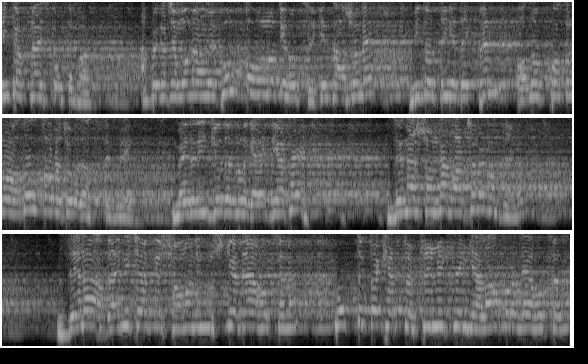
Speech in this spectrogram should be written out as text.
রিকগনাইজ করতে পারবেন আপনার কাছে মনে হবে খুব তো উন্নতি হচ্ছে, কিন্তু আসলে ভিতর থেকে দেখবেন অধঃপতন অতল তলে চলে যাচ্ছে মেয়ের মেয়েদের ইজ্জতের কোনো গ্যারান্টি আছে? জেনার সংখ্যা বাড়ছে না কোন জায়গায়? জেনা ব্যবিচারকে সমানে উস্কিয়ে দেওয়া হচ্ছে না। প্রত্যেকটা ক্ষেত্রে ফ্রি মিক্সিং কে অ্যালাউ করে দেওয়া হচ্ছে না।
